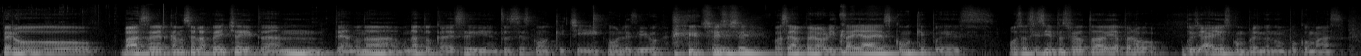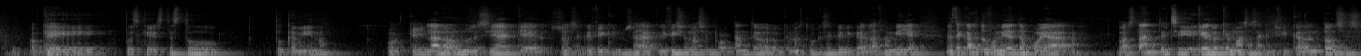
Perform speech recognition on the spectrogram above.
Pero va acercándose la fecha y te dan, te dan una, una toca ese día. Entonces es como que ching, ¿cómo les digo? Sí, sí, sí. o sea, pero ahorita ya es como que pues, o sea, sí sientes feo todavía, pero pues ya ellos comprenden un poco más. Ok. Que, pues que este es tu, tu camino. Ok, Lalo nos decía que el sacrificio, sacrificio más importante o lo que más tuvo que sacrificar es la familia. En este caso tu familia te apoya bastante. Sí. ¿Qué es lo que más ha sacrificado entonces?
